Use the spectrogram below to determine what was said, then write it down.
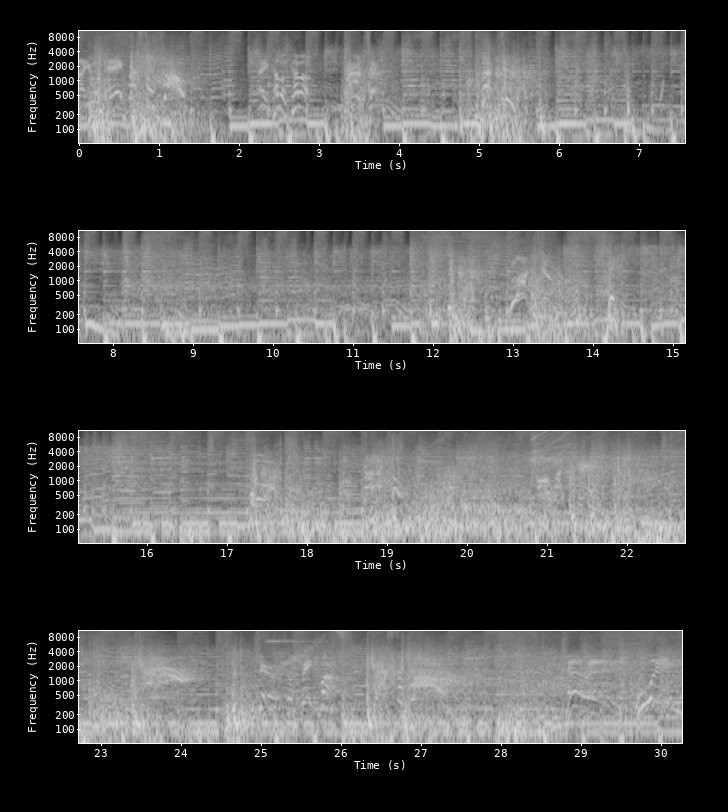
Are you okay? Wrestle! Hey, come on, come on! Counter! Back two! The big one! Cast the ball! Terry! Win!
